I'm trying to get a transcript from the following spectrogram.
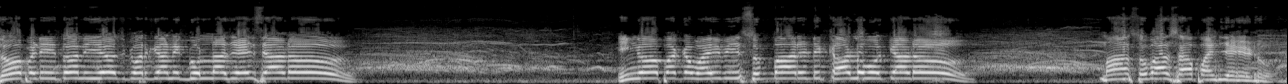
దోపిడీతో నియోజకవర్గాన్ని గుల్లా చేశాడు. ఇంకో పక్క వైవి సుబ్బారెడ్డి కాళ్ళు మొక్కాడు. మా సుభాష పనిచేయడు.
